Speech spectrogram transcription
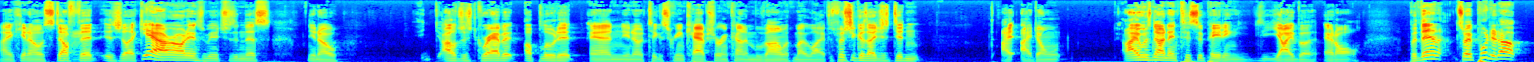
Like, you know, stuff Mm-hmm. that is like, yeah, our audience would be interested in this. You know, I'll just grab it, upload it, and you know, take a screen capture and kind of move on with my life. Especially because I just didn't. I I don't. I was not anticipating Yaiba at all. But then, so I put it up,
